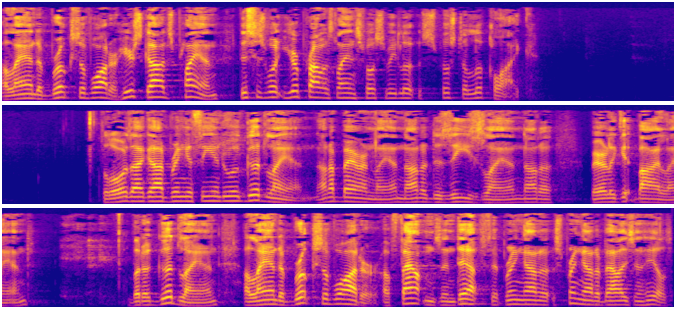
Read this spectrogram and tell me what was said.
a land of brooks of water. Here's God's plan. This is what your promised land is supposed to be look, supposed to look like. The Lord thy God bringeth thee into a good land, not a barren land, not a diseased land, not a barely get by land, but a good land, a land of brooks of water, of fountains and depths that bring out of, spring out of valleys and hills.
